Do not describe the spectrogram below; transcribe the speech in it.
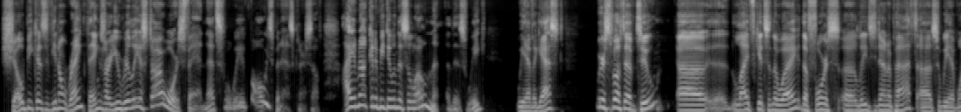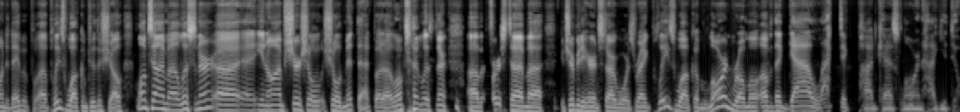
show because if you don't rank things, are you really a Star Wars fan? That's what we've always been asking ourselves. I am not going to be doing this alone uh, this week. We have a guest. We are supposed to have two uh, life gets in the way. The force uh, leads you down a path. Uh, so we have one today, but uh, please welcome to the show, long time uh, listener. Uh, you know, I'm sure she'll she'll admit that, but a long time listener, uh, but first time uh, contributor here in Star Wars Rank. Please welcome Lauren Romo of the Galactic Podcast. Lauren, how you doing?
